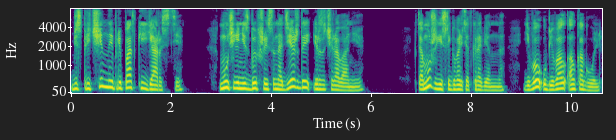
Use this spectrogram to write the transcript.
беспричинные припадки ярости, мучили несбывшиеся надежды и разочарования. К тому же, если говорить откровенно, его убивал алкоголь.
